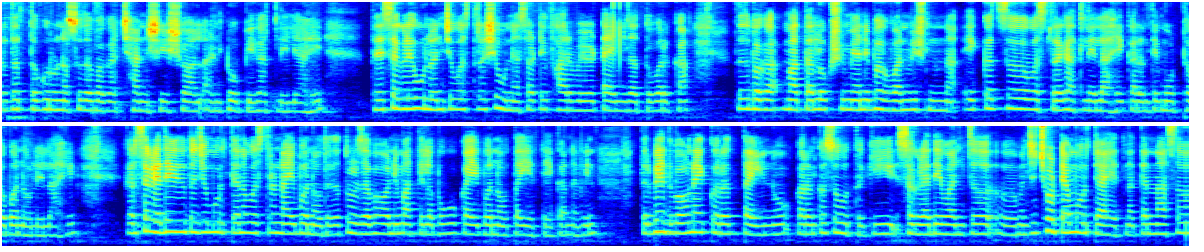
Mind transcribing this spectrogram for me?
तर दत्तगुरूंनासुद्धा बघा छानशी शॉल आणि टोपी घातलेली आहे. तर हे सगळे उलनचे वस्त्र शिवण्यासाठी फार वेळ टाईम जातो बरं का. तसंच बघा माता लक्ष्मी आणि भगवान विष्णूंना एकच वस्त्र घातलेलं आहे कारण ते मोठं बनवलेलं आहे. कारण सगळ्या देवदेवतांच्या मूर्त्यांना वस्त्र नाही बनवता तर तुळजाभवानी मातेला बघू काही बनवता येते का नवीन? तर भेदभाव नाही करत ताईनो. कारण कसं होतं की सगळ्या देवांचं म्हणजे छोट्या मूर्त्या आहेत ना त्यांना असं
